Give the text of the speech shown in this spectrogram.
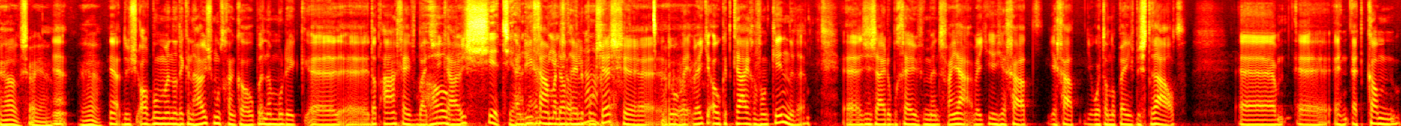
Oh, zo ja. ja, ja. ja, dus op het moment dat ik een huis moet gaan kopen, dan moet ik eh, eh, dat aangeven bij het Holy ziekenhuis. shit, ja. en die gaan me dat hele proces eh, door. Weet je, ook het krijgen van kinderen. Eh, ze zeiden op een gegeven moment van ja, weet je, je gaat, je gaat, je wordt dan opeens bestraald. Eh, eh, en het kan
